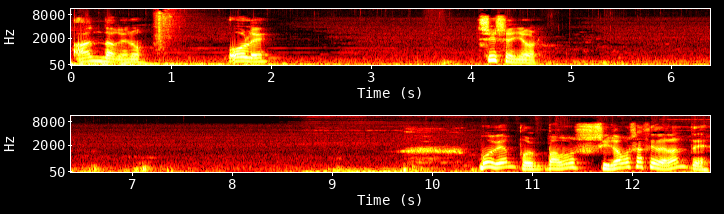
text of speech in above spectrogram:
Anda que no. Ole. Sí, señor. Muy bien, pues vamos, sigamos hacia adelante.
